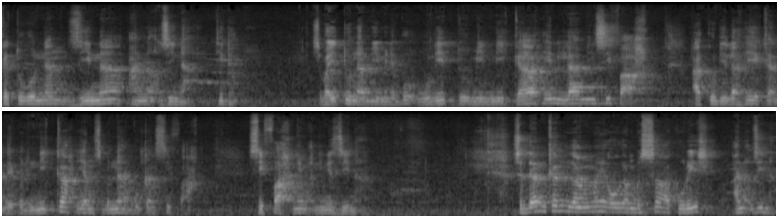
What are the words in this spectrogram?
keturunan zina anak zina. Tidak. Sebab itu Nabi menyebut wulitu min nikahin la min sifah. Aku dilahirkan daripada nikah yang sebenar bukan sifah. Sifah ni maknanya zina Sedangkan ramai orang besar Quraisy anak zina.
